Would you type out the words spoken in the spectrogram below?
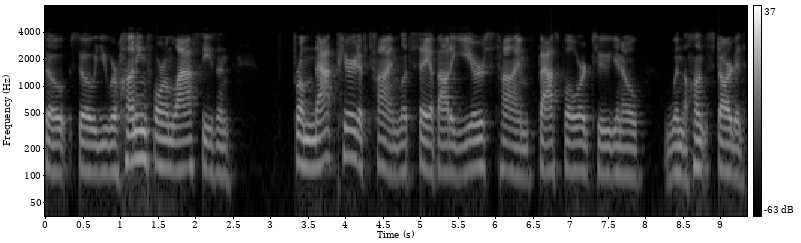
So, so you were hunting for them last season. From that period of time, let's say about a year's time, fast forward to you know when the hunt started,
